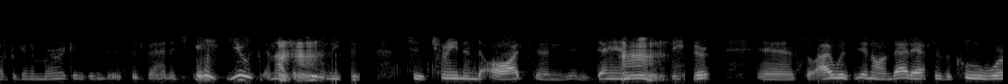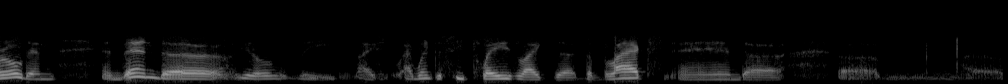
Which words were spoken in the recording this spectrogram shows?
African Americans and disadvantaged youth an Mhm. opportunity to to train in the arts and, and dance Mm. and theater. And so I was in on that after the Cool World, and and then uh, you know the I I went to see plays like the the Blacks and uh, um, uh,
